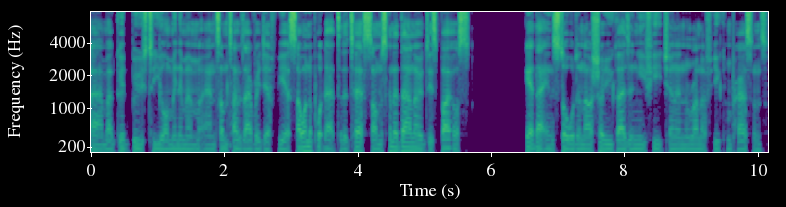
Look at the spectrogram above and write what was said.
um, a good boost to your minimum and sometimes average FPS. I want to put that to the test. So I'm just going to download this BIOS, get that installed, and I'll show you guys a new feature and then run a few comparisons.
